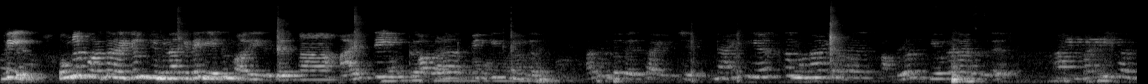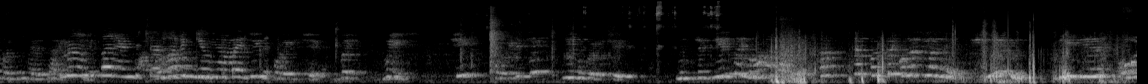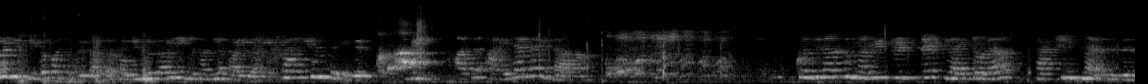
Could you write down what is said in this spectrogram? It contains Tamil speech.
வி உங்களை பொறுத்த வரைக்கும் ஜிம்னா கிட்ட எது மாறி இருக்கு? ஐ திங்க் அவரோட பிங்கி ஃபிங்கர் அது ரொம்ப பெருசாயிடுச்சு நைன் இயர்ஸ்க்கு முன்னாடி அது ஒரு கியூட்டா இருந்தது. பட் இப்போ அது கொஞ்சம் பெருசாயிடுச்சு இப்ப ரெண்டு சதுரம் போயிடுச்சு. போயிடுச்சு நீங்க போயிடுச்சு மிஸ்டர் கீர்த்தி கஷ்டப்பட்டு குறைச்சாரு வீட்டில் ஓல்டு ஜீவ பார்த்துட்டு இருக்காங்க சொல்லிட்டு எங்க கண்ணில் காடுறாங்க ஃபேஷன் தெரியுது Wait, அது ஐலாண்டா கொஞ்ச நாளுக்கு முன்னாடி ட்விட்டர் லைட்டோட ஃபேக்ஷன்ஸ் நடந்தது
